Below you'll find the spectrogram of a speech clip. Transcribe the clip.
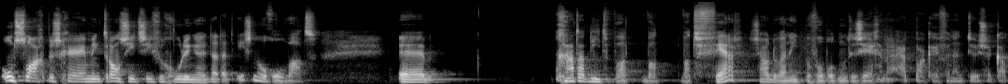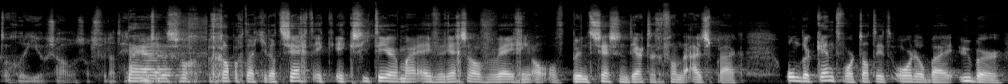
Ontslagbescherming, transitievergoedingen, dat, dat is nogal wat. Gaat dat niet wat, wat, wat ver? Zouden we niet bijvoorbeeld moeten zeggen, nou, pak even een tussencategorie of zo, zoals we dat hebben Nou ja, dat is wel grappig dat je dat zegt. Ik, ik citeer maar even rechtsoverweging al- of punt 36 van de uitspraak. Onderkend wordt dat dit oordeel bij Uber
